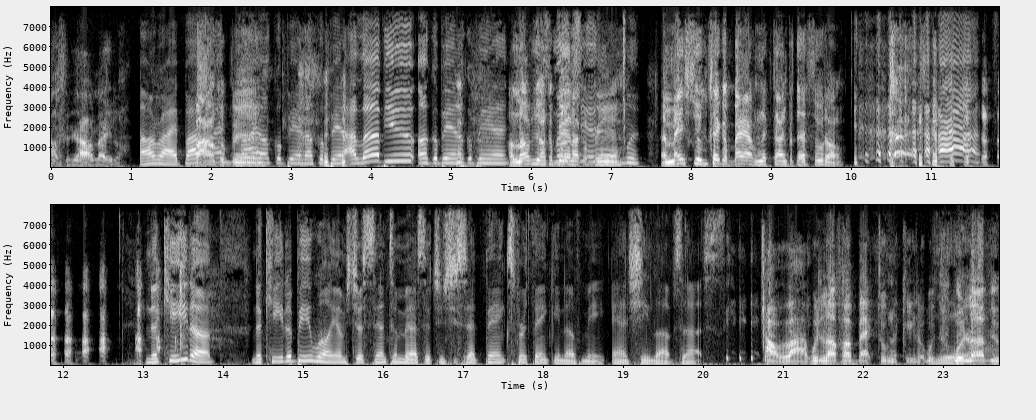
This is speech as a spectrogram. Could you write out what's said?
I'll see y'all later. All right. Bye. Bye, Uncle Ben. Bye, Uncle Ben. Uncle Ben. I love you, Uncle Ben. Uncle Ben. I love you, Uncle Ben. Uncle Ben. Smooches. And make sure you take a bath next time you put that suit on. Nikita, Nikita B. Williams just sent a message and she said, Thanks for thinking of me. And she loves us. All right, we love her back too, Nikita. We we love you,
